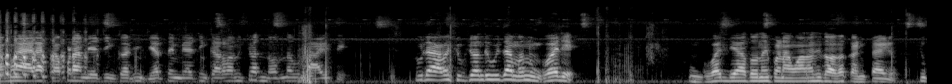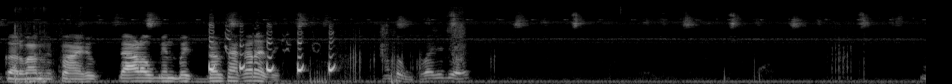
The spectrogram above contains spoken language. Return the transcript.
એમાં આરા કપડા મેચિંગ કરી જે તે મેચિંગ કરવાનું છે નવ નવ લાવી છે. તું હવે સુખ શાંતિ ઉજા મને ઊંઘવા દે. ઊંઘવા જ દેતો નહીં પણ આવવાના તો હવે કંટાળ્યો. શું કરવાનું તો હારું. દાડો ઉગીને બસ જલસા કરે છે. તો ઊંઘવા દેજો હવે હા, ઊંઘવા દે.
